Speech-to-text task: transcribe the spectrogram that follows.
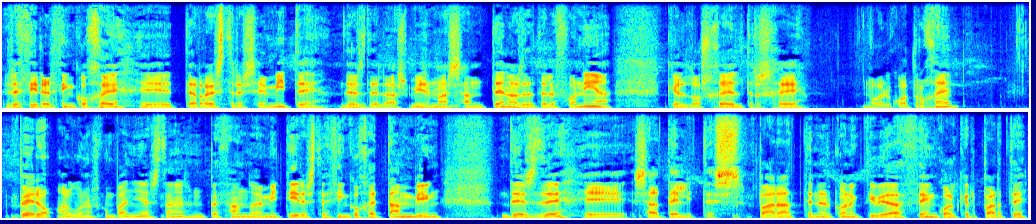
Es decir, el 5G terrestre se emite desde las mismas antenas de telefonía que el 2G, el 3G o el 4G pero algunas compañías están empezando a emitir este 5G también desde eh, satélites para tener conectividad en cualquier parte,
